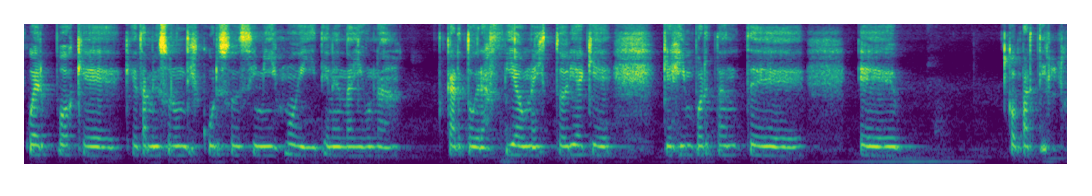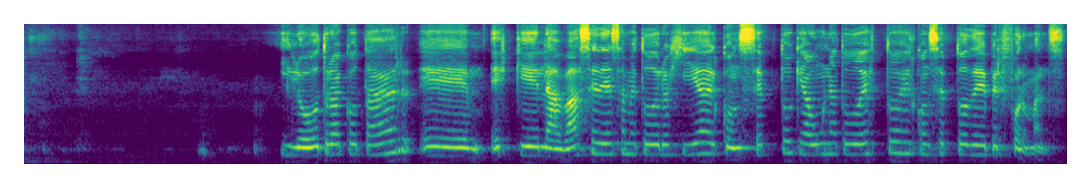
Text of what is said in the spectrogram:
cuerpos, que, que también son un discurso en sí mismo y tienen ahí una cartografía, una historia que, que es importante compartirlo. Y lo otro a acotar eh, es que la base de esa metodología, el concepto que aúna todo esto es el concepto de performance.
